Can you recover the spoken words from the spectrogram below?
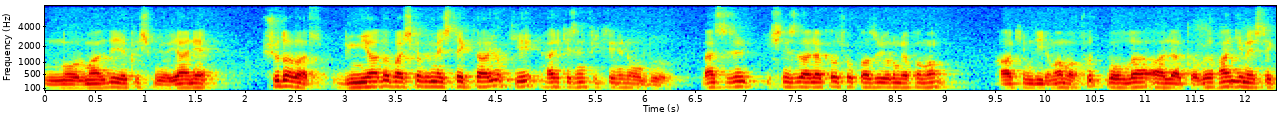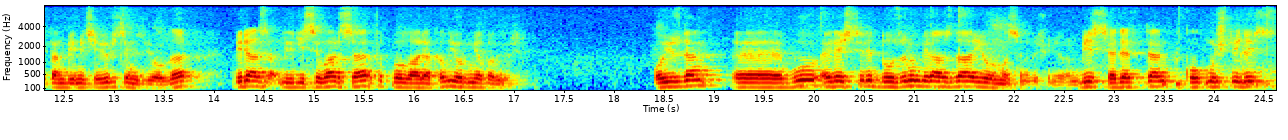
normalde yakışmıyor. Yani şu da var, dünyada başka bir meslek daha yok ki herkesin fikrinin olduğu. Ben sizin işinizle alakalı çok fazla yorum yapamam, hakim değilim ama futbolla alakalı hangi meslekten birini çevirirseniz yolda biraz ilgisi varsa futbolla alakalı yorum yapabilir. O yüzden e, bu eleştiri dozunun biraz daha iyi olmasını düşünüyorum. Biz hedeften kopmuş değiliz.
